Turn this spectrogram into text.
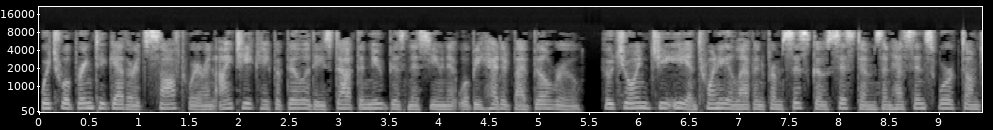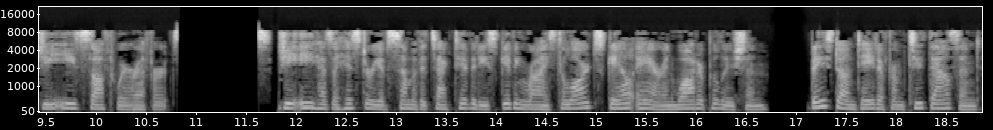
which will bring together its software and IT capabilities. The new business unit will be headed by Bill Ruh, who joined GE in 2011 from Cisco Systems and has since worked on GE's software efforts. GE has a history of some of its activities giving rise to large-scale air and water pollution. Based on data from 2000,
